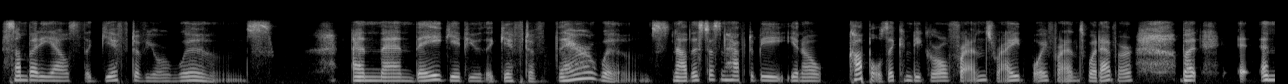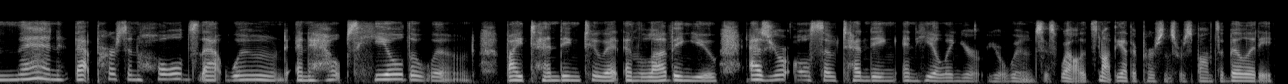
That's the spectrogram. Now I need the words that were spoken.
somebody else the gift of your wounds and then they give you the gift of their wounds. Now, this doesn't have to be, you know, couples, it can be girlfriends, right? Boyfriends, whatever. But and then that person holds that wound and helps heal the wound by tending to it and loving you as you're also tending and healing your, your wounds as well. It's not the other person's responsibility,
